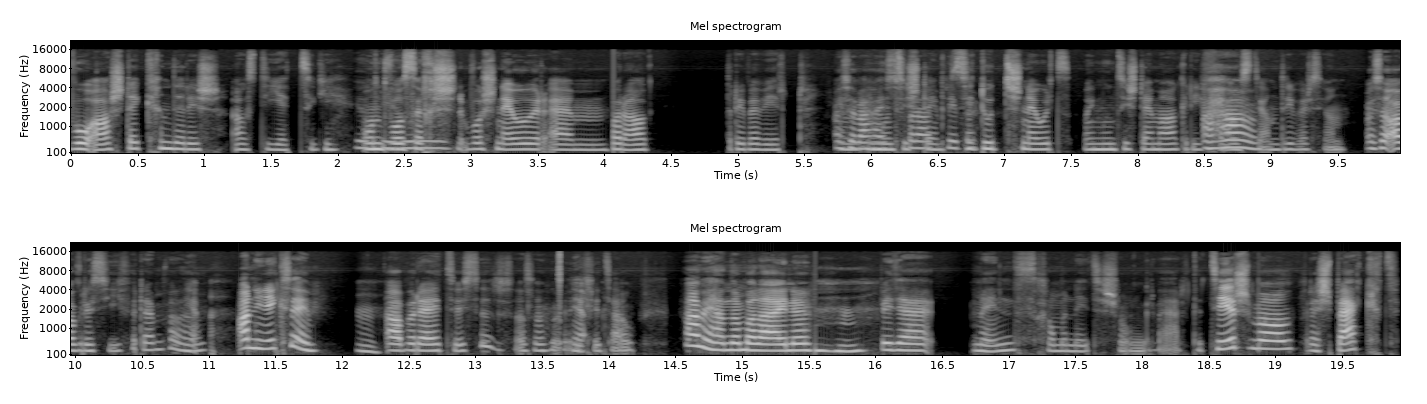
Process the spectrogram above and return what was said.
wo ansteckender ist als die jetzige. Ja, und die wo, sich wo schneller ähm, vorangetrieben wird. Also was heisst vorantrieben? Sie tut schneller das Immunsystem angreifen Aha. als die andere Version. Also aggressiver in dem Fall. Ja. Habe ich nicht gesehen. Mhm. Aber äh, jetzt wisst ihr es. Also Ja. ich jetzt auch. Ah, wir haben noch mal einen. Mhm. Bei den Mens kann man nicht schwanger werden. Zuerst mal Respekt,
